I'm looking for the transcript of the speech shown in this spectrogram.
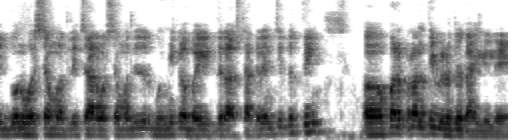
एक दोन वर्षामधली चार वर्षामधली जर भूमिका बघितली राज ठाकरेंची तर ती परप्रांतीय विरोधी राहिलेली आहे.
